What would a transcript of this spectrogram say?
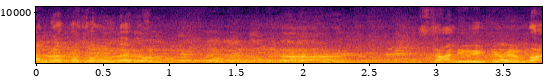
আমরা কথা বলব এখন। স্থানীয় ইউপি মেম্বার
